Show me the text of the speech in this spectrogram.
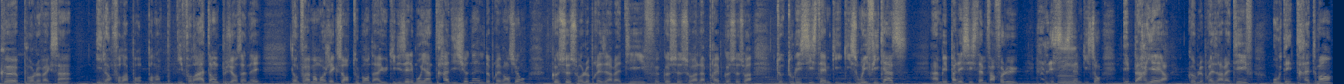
que pour le vaccin, il en faudra pour- pendant, il faudra attendre plusieurs années. Donc vraiment, moi j'exhorte tout le monde à utiliser les moyens traditionnels de prévention, que ce soit le préservatif, que ce soit la PrEP, que ce soit tous tous les systèmes qui, qui sont efficaces, hein, mais pas les systèmes farfelus, les systèmes qui sont des barrières comme le préservatif ou des traitements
